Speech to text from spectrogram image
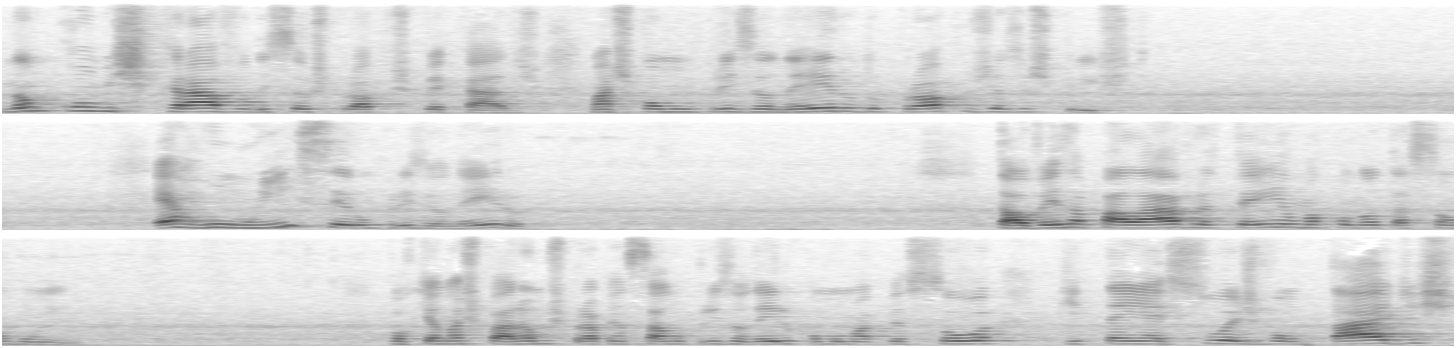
não como escravo dos seus próprios pecados, mas como um prisioneiro do próprio Jesus Cristo. É ruim ser um prisioneiro? Talvez a palavra tenha uma conotação ruim. Porque nós paramos para pensar no prisioneiro como uma pessoa que tem as suas vontades,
